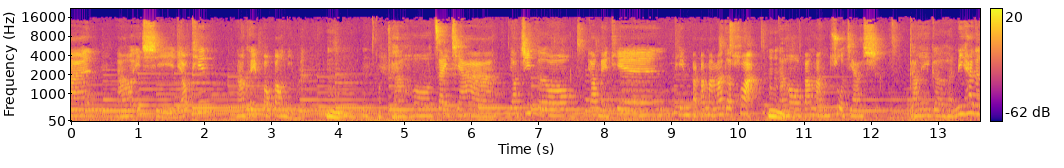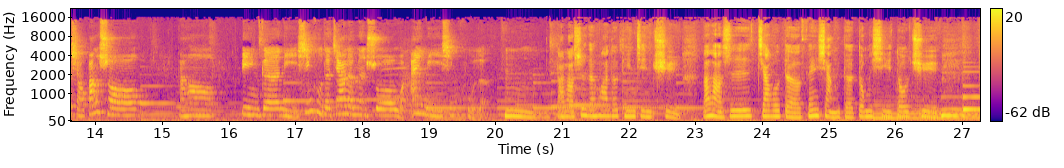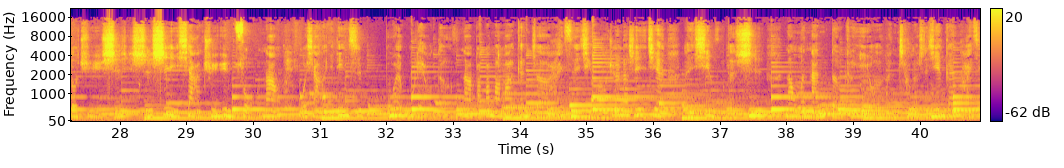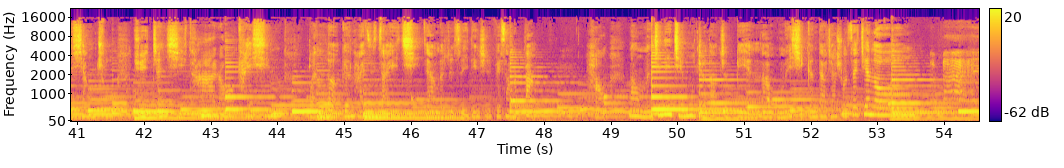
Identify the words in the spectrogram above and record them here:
然后一起聊天，然后可以抱抱你们，嗯。嗯，OK，然后在家啊，要记得哦，要每天听爸爸妈妈的话，嗯，然后帮忙做家事，当一个很厉害的小帮手，然后并跟你辛苦的家人们说：“我爱你，辛苦了。”嗯，把老师的话都听进去，把老师教的、分享的东西都去都去实实施一下，去运作。那我想一定是不会无聊的。那爸爸妈妈跟着孩子一起玩，我觉得那是一件很幸福的事。那我们难得可以有了很长的时间跟孩子相处，去珍惜他，然后开心玩乐，跟孩子在一起，这样的日子一定是非常的棒。见喽，拜拜。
